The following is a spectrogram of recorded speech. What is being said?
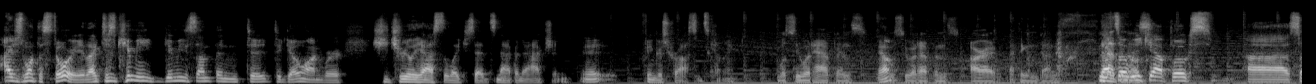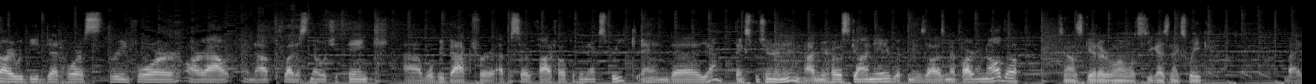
I just want the story. Like, just give me give me something to to go on where she truly has to, like you said, snap into action. Eh, fingers crossed, it's coming. We'll see what happens. Yeah. We'll see what happens. All right. I think I'm done. That's our else. recap, folks. Uh, sorry, we beat a dead horse. Three and four are out and up. Let us know what you think. Uh, we'll be back for episode five hopefully next week. And uh, yeah, thanks for tuning in. I'm your host Gagne. With me as always, my partner Naldo. Sounds good, everyone. We'll see you guys next week. Bye.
